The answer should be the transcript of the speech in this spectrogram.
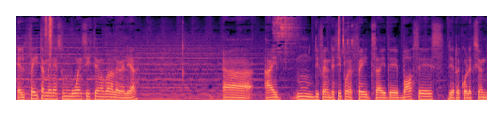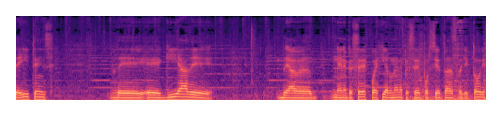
El fate también es un buen sistema para levelear. Uh, hay mm, diferentes tipos de fates. Hay de bosses, de recolección de ítems de eh, guía de de uh, NPC puedes guiar un NPC por cierta trayectoria.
